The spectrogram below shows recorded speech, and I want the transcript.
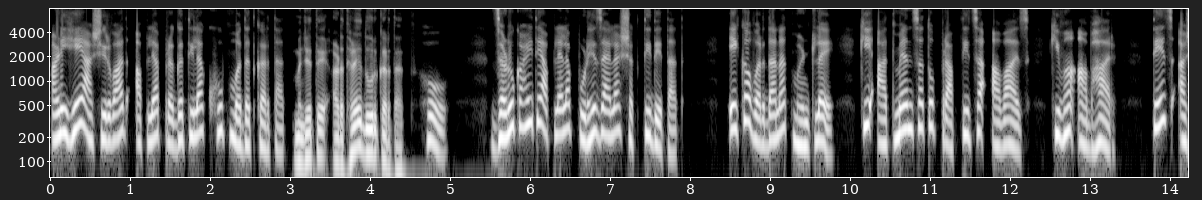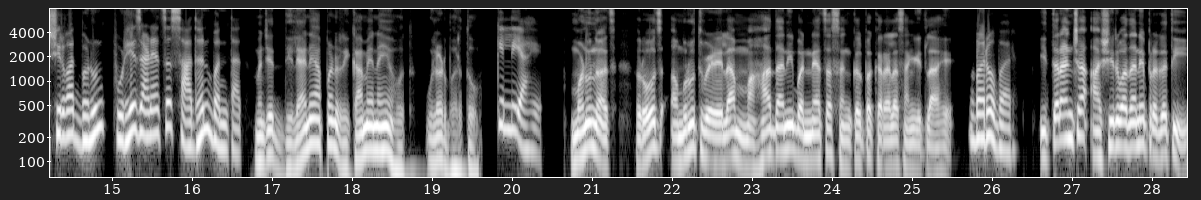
आणि हे आशीर्वाद आपल्या प्रगतीला खूप मदत करतात. म्हणजे ते अडथळे दूर करतात. हो. जणू काही ते आपल्याला पुढे जायला शक्ती देतात. एका वरदानात म्हटलंय की आत्म्यांचा तो प्राप्तीचा आवाज किंवा आभार तेच आशीर्वाद बनून पुढे जाण्याचं साधन बनतात. म्हणजे दिल्याने आपण रिकामे नाही होत उलट भरतो. किल्ली आहे. म्हणूनच रोज अमृत वेळेला महादानी बनण्याचा संकल्प करायला सांगितला आहे. बरोबर. इतरांच्या आशीर्वादाने प्रगती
